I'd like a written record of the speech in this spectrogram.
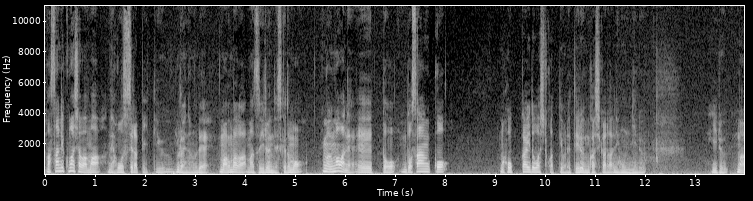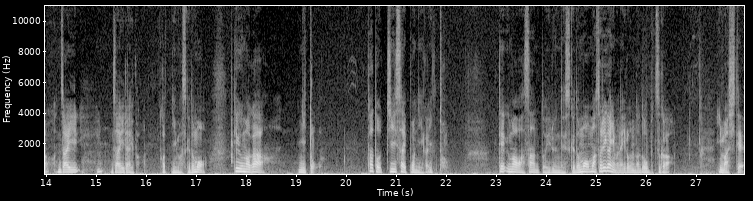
まあ、三陸馬車はまあねホースセラピーっていうぐらいなので、まあ、馬がまずいるんですけども今馬はねえー、っとどさんこ、まあ、北海道和紙とかって言われている昔から日本にいるいるまあ在在来馬とかって言いますけどもっていう馬が2頭。あと小さいポニーが1頭。で馬は3頭いるんですけどもまあそれ以外にもねいろんな動物がいまして、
